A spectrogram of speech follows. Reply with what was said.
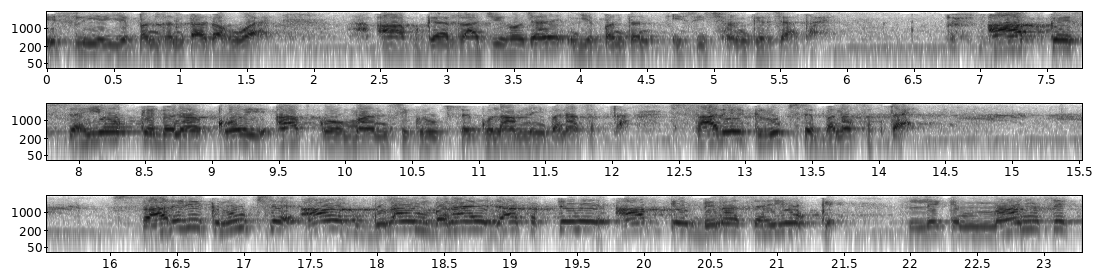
इसलिए ये बंधन पैदा हुआ है। आप गैर राज़ी हो जाएँ, ये बंधन इसी क्षण गिर जाता है। आपके सहयोग के बिना कोई आपको मानसिक रूप से गुलाम नहीं बना सकता, शारीरिक रूप से बना सकता है। शारीरिक रूप से आप गुलाम बनाए जा सकते हैं आपके बिना सहयोग के, लेकिन मानसिक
